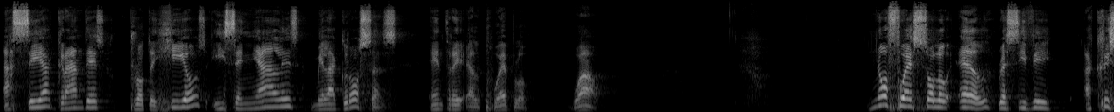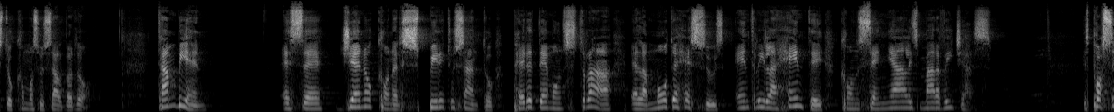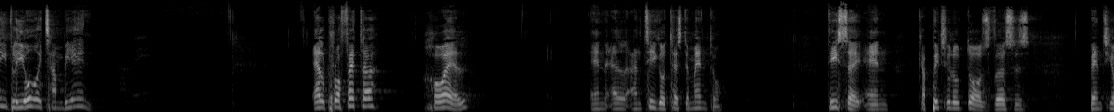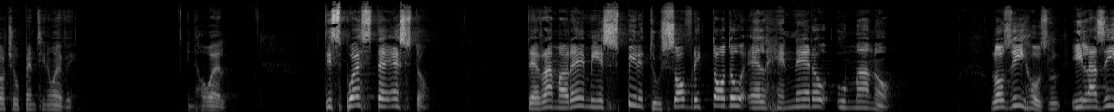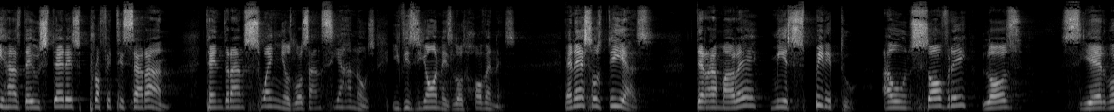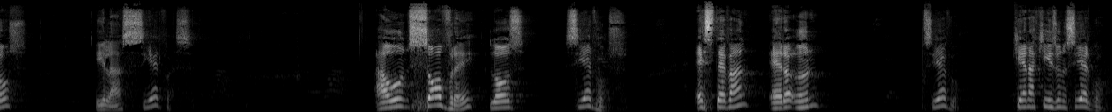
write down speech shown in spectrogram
hacía grandes prodigios y señales milagrosas entre el pueblo. Wow. No fue solo él recibir a Cristo como su Salvador. También ese lleno con el Espíritu Santo para demostrar el amor de Jesús entre la gente con señales maravillas. Es posible hoy también. El profeta Joel en el Antiguo Testamento dice en capítulo 2, versos 28-29, en Joel, después de esto, derramaré mi espíritu sobre todo el género humano. Los hijos y las hijas de ustedes profetizarán, tendrán sueños los ancianos y visiones los jóvenes. En esos días derramaré mi espíritu aún sobre los siervos y las siervas. Aún sobre los siervos. Esteban era un siervo. ¿Quién aquí es un siervo?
